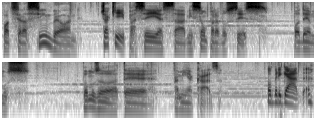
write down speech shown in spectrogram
Pode ser assim, Beorn? Já que passei essa missão para vocês, podemos. Vamos até a minha casa. Obrigada.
